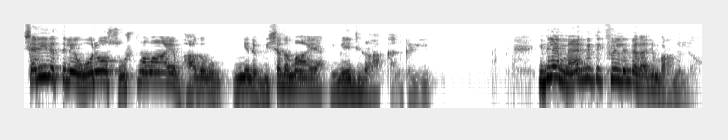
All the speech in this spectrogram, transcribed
ശരീരത്തിലെ ഓരോ സൂക്ഷ്മമായ ഭാഗവും ഇങ്ങനെ വിശദമായ ഇമേജുകളാക്കാൻ കഴിയും. ഇതിലെ മാഗ്നറ്റിക് ഫീൽഡിന്റെ കാര്യം പറഞ്ഞല്ലോ.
